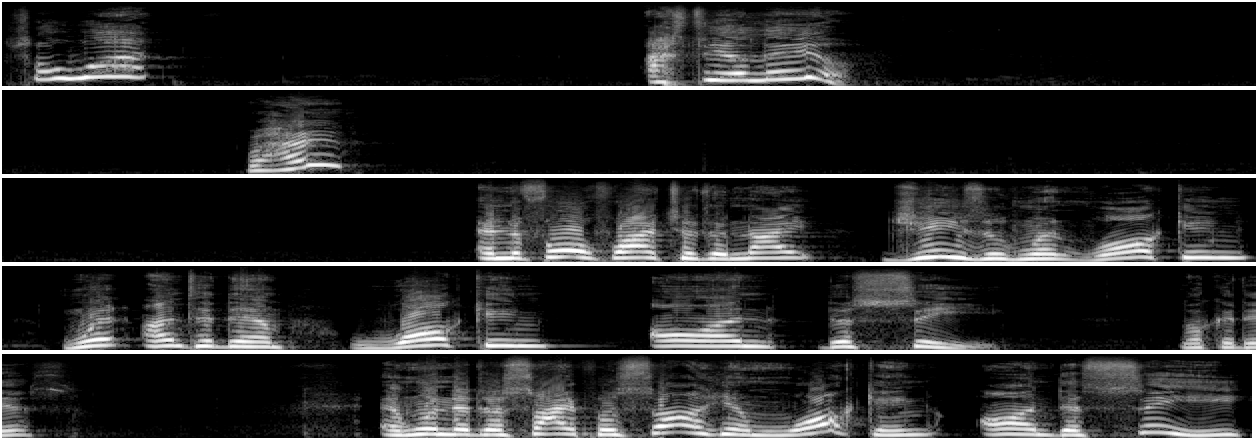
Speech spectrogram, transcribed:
so what? I still live. Right? And the fourth watch of the night, Jesus went walking, went unto them walking on the sea. Look at this. And when the disciples saw him walking on the sea,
